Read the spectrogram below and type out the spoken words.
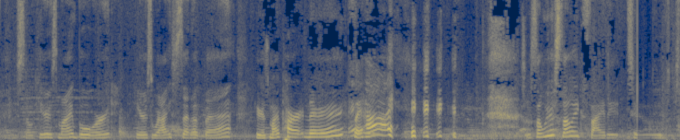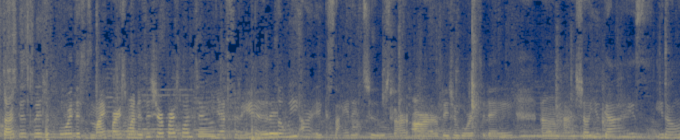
Okay, so here's my board. Here's where I set up at. Here's my partner. Say hi. so, so we're so excited to start this vision board. This is my first one. Is this your first one too? Yes, it is. So we are excited to start our vision board today. Um, I'll show you guys, you know,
